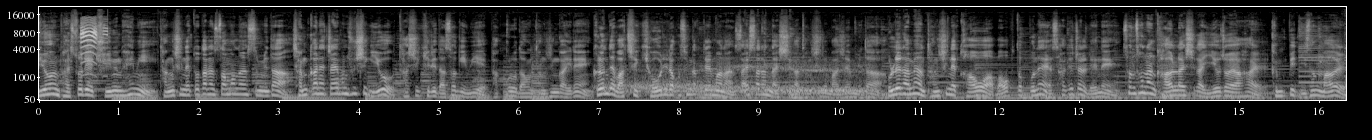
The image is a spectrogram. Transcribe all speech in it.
귀여운 발소리의 주인은 해미, 당신의 또 다른 서머너였습니다. 잠깐의 짧은 휴식 이후 다시 길에 나서기 위해 밖으로 나온 당신과 일행. 그런데 마치 겨울이라고 생각될 만한 쌀쌀한 날씨가 당신을 맞이합니다. 본래라면 당신의 가호와 마법 덕분에 사계절 내내 선선한 가을 날씨가 이어져야 할 금빛 이상 마을.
